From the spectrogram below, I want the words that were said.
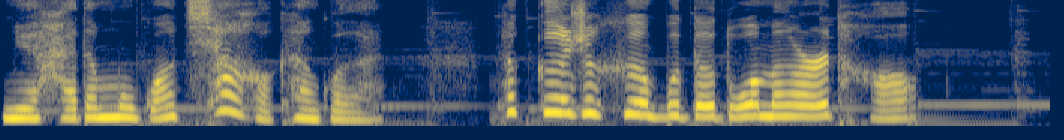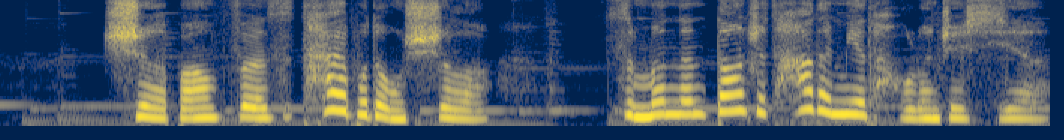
女孩的目光恰好看过来，他更是恨不得夺门而逃。这帮粉丝太不懂事了，怎么能当着他的面讨论这些？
